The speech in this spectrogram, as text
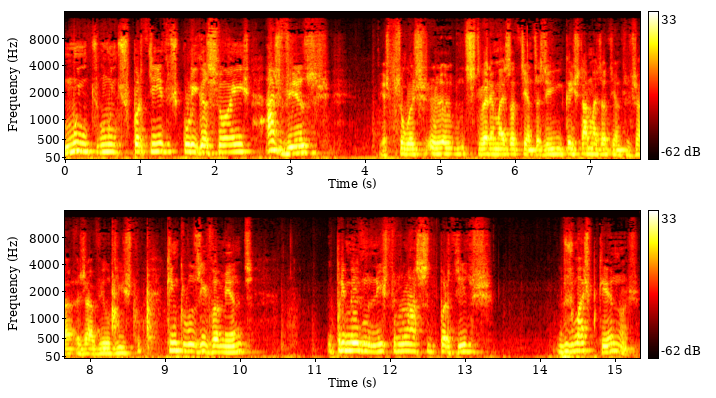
muito, muitos partidos, coligações, às vezes as pessoas, eh, se estiverem mais atentas, e quem está mais atento já, já viu disto, que inclusivamente o primeiro-ministro nasce de partidos dos mais pequenos.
